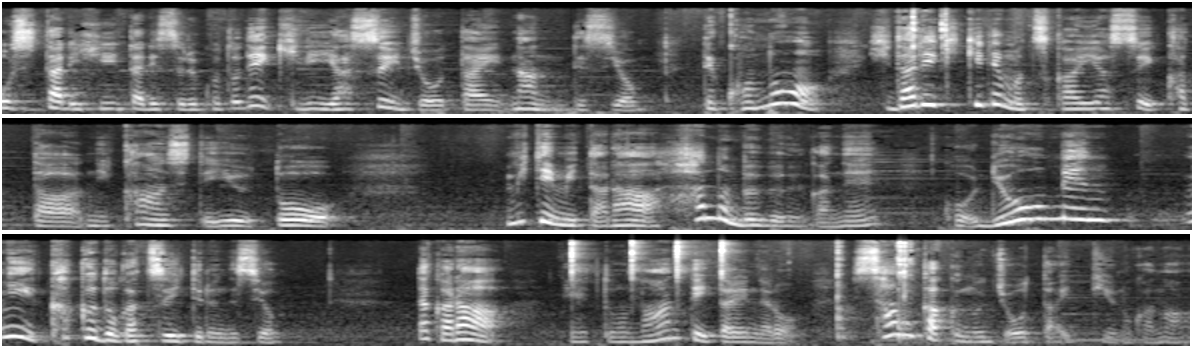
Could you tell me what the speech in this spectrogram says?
押したり引いたりすることで切りやすい状態なんですよ。でこの左利きでも使いやすいカッターに関して言うと見てみたら刃の部分がねこう両面に角度がついてるんですよ。だからえっ、ー、と何て言ったらいいんだろう三角の状態っていうのかな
